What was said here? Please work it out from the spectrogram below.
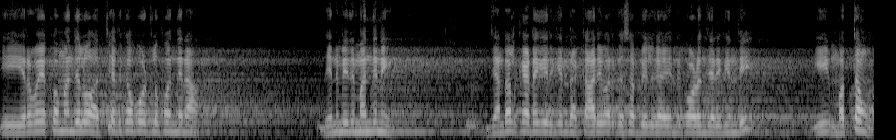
ఈ ఇరవై ఒక్క మందిలో అత్యధిక ఓట్లు పొందిన ఎనిమిది మందిని జనరల్ కేటగిరీ కింద కార్యవర్గ సభ్యులుగా ఎన్నుకోవడం జరిగింది. ఈ మొత్తం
